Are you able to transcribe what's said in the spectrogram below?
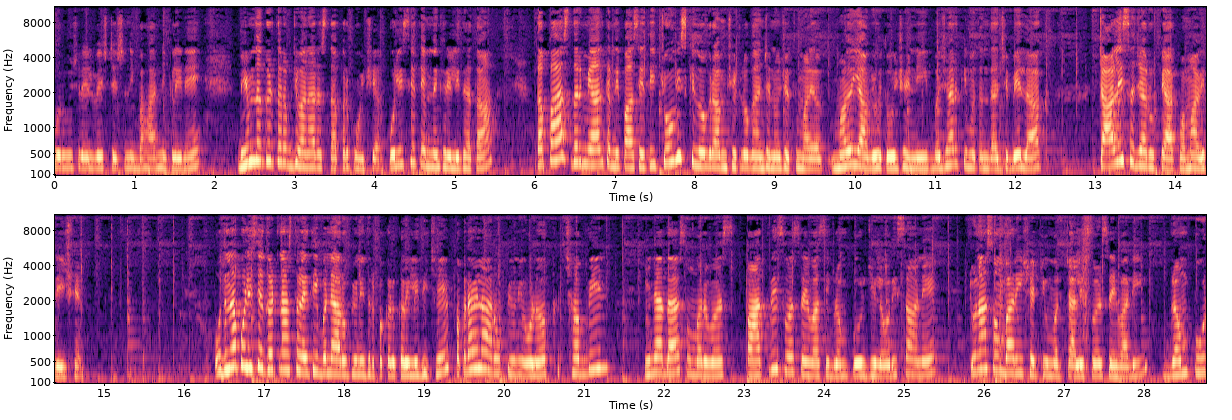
પુરુષ રેલવે સ્ટેશનની બહાર નીકળીને ભીમનગર તરફ જવાના રસ્તા પર પહોંચ્યા. પોલીસે તેમને ઘેરી લીધા હતા. તપાસ દરમિયાન તેમની પાસેથી ચોવીસ કિલોગ્રામ જેટલો ગાંજાનો જથ્થો મળી આવ્યો હતો, જેની બજાર કિંમત અંદાજે બે લાખ ચાલીસ હજાર રૂપિયા આપવામાં આવી રહી છે. ઉધના પોલીસે ઘટના સ્થળેથી બંને આરોપીઓની ધરપકડ કરી લીધી છે. પકડાયેલા આરોપીઓની ઓળખ છબીન હિનાદાસ ઉંમર વર્ષ પાંત્રીસ વર્ષ રહેવાસી બ્રહ્મપુર જિલ્લો ઓરિસ્સા અને ટુના સોમબારી શેટ્ટી ઉંમર ચાલીસ વર્ષ રહેવાડી બ્રહ્મપુર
